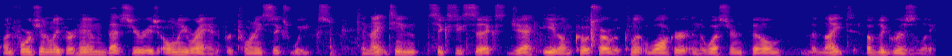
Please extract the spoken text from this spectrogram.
Unfortunately for him, that series only ran for 26 weeks. In 1966, Jack Elam co starred with Clint Walker in the Western film The Night of the Grizzly.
